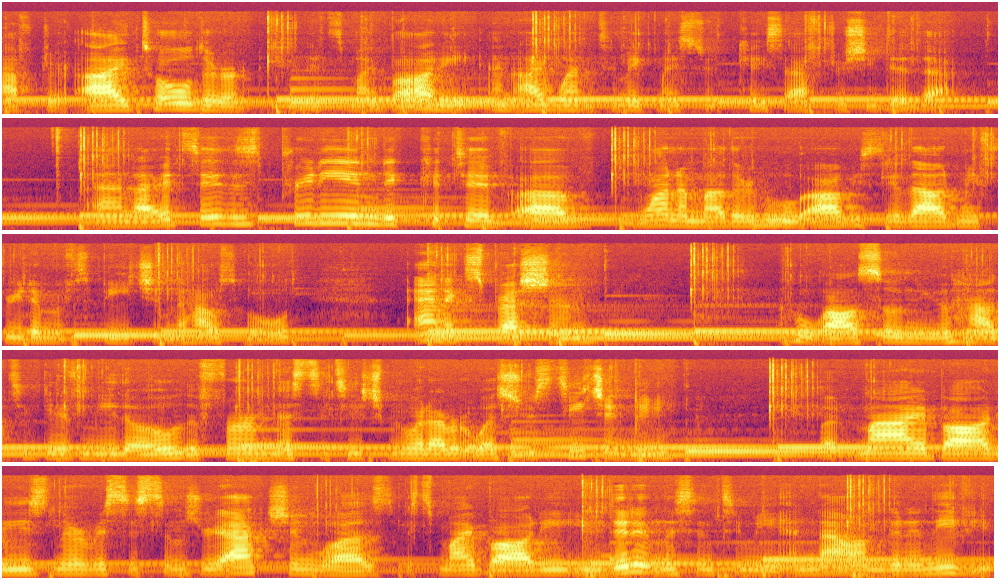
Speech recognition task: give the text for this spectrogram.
after I told her it's my body, and I went to make my suitcase after she did that. And I would say this is pretty indicative of one, a mother who obviously allowed me freedom of speech in the household and expression, who also knew how to give me, though, the firmness to teach me whatever it was she was teaching me. But my body's nervous system's reaction was, It's my body, you didn't listen to me, and now I'm to leave you.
